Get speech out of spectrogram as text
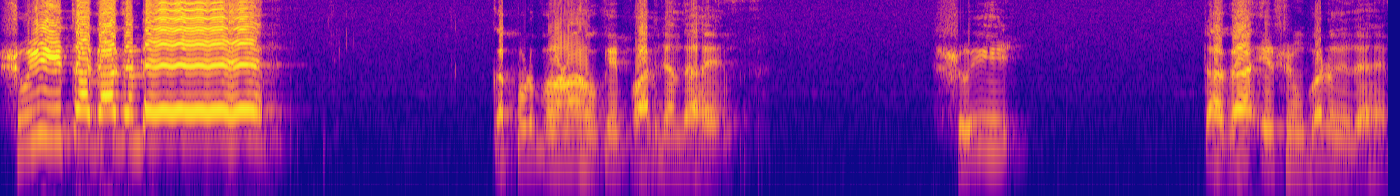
ਸੂਈ ਧਾਗਾ ਗੰਡੇ ਕੱਪੜ ਪੁਰਾਣਾ ਹੋ ਕੇ ਪਟ ਜਾਂਦਾ ਹੈ। ਸੂਈ ਧਾਗਾ ਇਸ ਨੂੰ ਵੱਢ ਦਿੰਦਾ ਹੈ।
